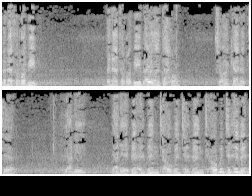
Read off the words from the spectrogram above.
بنات الربيب. بنات الربيب أيضا تحرم سواء كانت يعني يعني البنت أو بنت البنت أو بنت الإبن.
